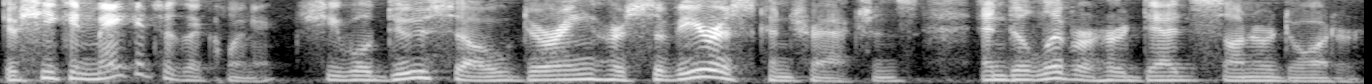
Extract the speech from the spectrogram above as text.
If she can make it to the clinic, she will do so during her severest contractions and deliver her dead son or daughter.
